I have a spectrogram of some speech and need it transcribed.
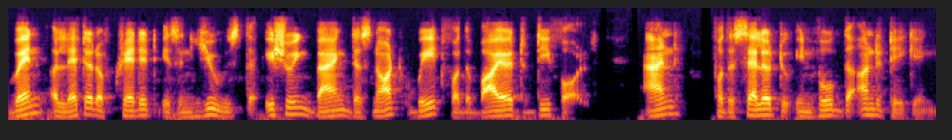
when a letter of credit is in use, the issuing bank does not wait for the buyer to default, and for the seller to invoke the undertaking.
